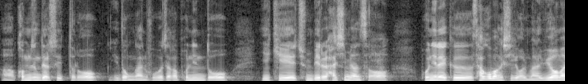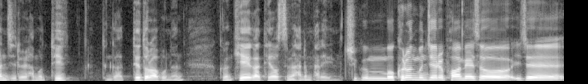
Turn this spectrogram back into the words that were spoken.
어, 검증될 수 있도록 이동관 후보자가 본인도 이 기회에 준비를 하시면서 본인의 그 사고방식이 얼마나 위험한지를 한번 뒤, 그러니까 되돌아보는 그런 기회가 되었으면 하는 바람입니다. 지금 뭐 그런 문제를 포함해서 이제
